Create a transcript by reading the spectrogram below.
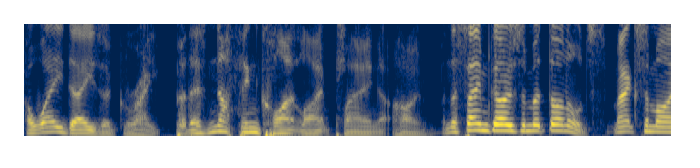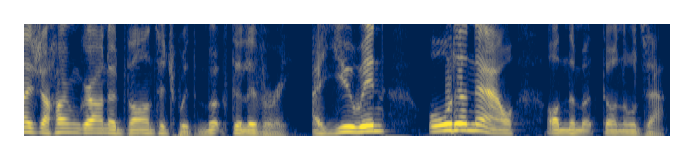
Away days are great, but there's nothing quite like playing at home. And the same goes for McDonald's. Maximise your home ground advantage with McDelivery. Are you in? Order now on the McDonald's app.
